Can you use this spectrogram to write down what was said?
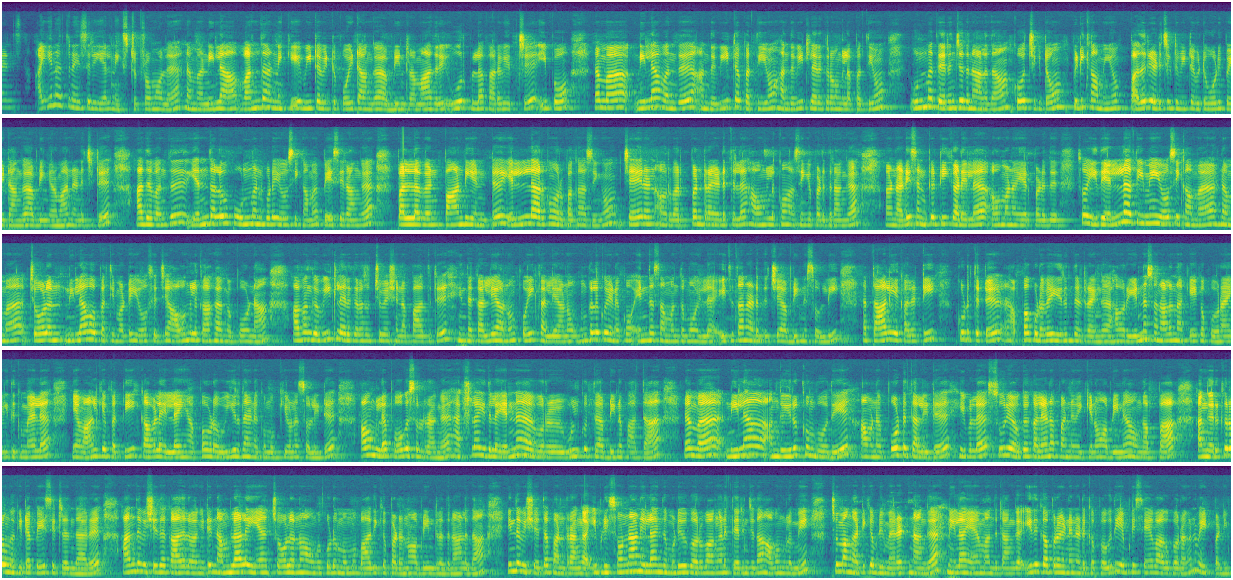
Friends ஐயனத்தினை serial next ப்ரோமோவில் நம்ம நிலா வந்த அன்னைக்கே வீட்டை விட்டு போயிட்டாங்க அப்படின்ற மாதிரி ஊர் ஃபுல்லாக இப்போது நம்ம நிலா வந்து அந்த வீட்டை பற்றியும் அந்த வீட்டில் இருக்கிறவங்கள பற்றியும் உண்மை தெரிஞ்சதுனால தான் கோச்சிக்கிட்டும் பிடிக்காமையும் பதறி அடிச்சுக்கிட்டு வீட்டை விட்டு ஓடி போயிட்டாங்க அப்படிங்கிற மாதிரி நினச்சிட்டு அது வந்து எந்த அளவுக்கு உண்மைன்னு கூட யோசிக்காமல் பேசுகிறாங்க பல்லவன் பாண்டியன்ட்டு எல்லாருக்கும் ஒரு பக்கம் அசிங்கம். சேரன் அவர் ஒர்க் பண்ணுற இடத்துல அவங்களுக்கும் அசிங்கப்படுத்துகிறாங்க நடேசனுக்கு டீ கடையில் அவமானம் ஏற்படுது. ஸோ இது எல்லாத்தையுமே யோசிக்காமல் நம்ம சோழன் நிலாவை பற்றி மட்டும் யோசித்து அவங்களுக்காக அங்கே போனால் அவங்க வீட்டில் இருக்கிற சுச்சுவேஷனை பார்த்துட்டு இந்த கல்யாணம் பொய் கல்யாணம் உங்களுக்கும் எனக்கும் எந்த சம்மந்தமும் இல்லை இதுதான் நடந்துச்சு அப்படின்னு சொல்லி நான் தாலியை கழட்டி கொடுத்துட்டு அப்பா கூடவே இருந்துடுறேங்க. அவர் என்ன சொன்னாலும் நான் கேட்க போகிறேன் இதுக்கு மேலே என் வாழ்க்கையை பற்றி கவலை இல்லை. என் அப்பாவோட உயிர் தான் எனக்கு முக்கியம்னு சொல்லிட்டு அவங்கள போக சொல்கிறாங்க ஆக்சுவலாக இதில் என்ன ஒரு உள்குத்து அப்படின்னு பார்த்தா நம்ம நிலா அங்கே இருக்கும்போதே அவனை போட்டு தள்ளிட்டு இவளை சூர்யாவுக்கு கல்யாணம் பண்ணி வைக்கணும். அப்படின்னு அவங்க அப்பா அங்கே இருக்கிறவங்க கிட்ட பேசிட்டு இருந்தாரு. அந்த விஷயத்த காதில் வாங்கிட்டு நம்மளால ஏன் சோழனும் அவங்க குடும்பமும் பாதிக்கப்படணும் அப்படின்றதுனால தான் இந்த விஷயத்த பண்ணுறாங்க இப்படி சொன்னா நிலா இந்த முடிவுக்கு வருவாங்கன்னு தெரிஞ்சு தான் அவங்களுமே சும்மா கட்டிக்கு அப்படி மிரட்டினாங்க. நிலா ஏமாந்துட்டாங்க. இதுக்கப்புறம் என்ன நடக்க போகுது? எப்படி சேவ் ஆக போகிறாங்கன்னு வெயிட் பண்ணி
